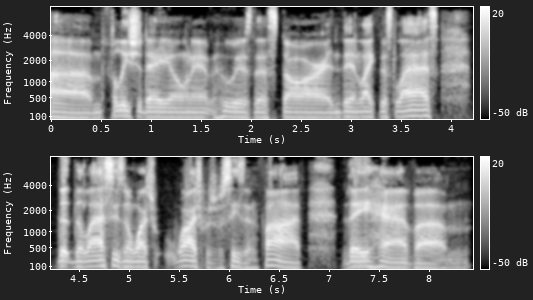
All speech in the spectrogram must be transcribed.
um, Felicia Day on it, who is the star. And then like this last the the last season watch watch which was season five, they have. Um,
